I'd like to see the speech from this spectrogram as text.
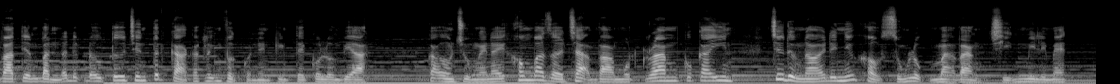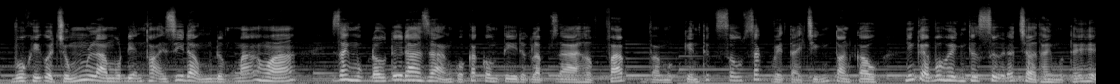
và tiền bẩn đã được đầu tư trên tất cả các lĩnh vực của nền kinh tế Colombia. Các ông chủ ngày nay không bao giờ chạm vào một gram cocaine, chưa đừng nói đến những khẩu súng lục mạ vàng 9mm. Vũ khí của chúng là một điện thoại di động được mã hóa, danh mục đầu tư đa dạng của các công ty được lập ra hợp pháp và một kiến thức sâu sắc về tài chính toàn cầu. Những kẻ vô hình thực sự đã trở thành một thế hệ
